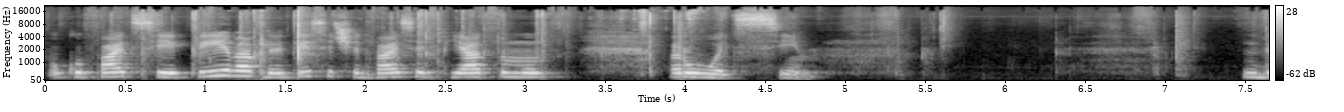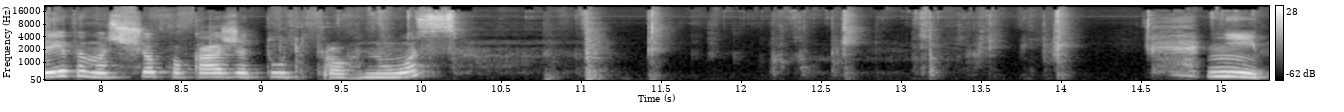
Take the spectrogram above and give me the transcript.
окупації Києва в 2025 році. Дивимось, що покаже тут прогноз. Ні.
